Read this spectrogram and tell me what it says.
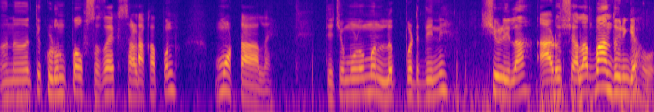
आणि तिकडून पावसाचा एक सडाका पण मोठा आला आहे त्याच्यामुळं म्हणलं पटदीने शिळीला आडोशाला बांधून घ्यावं.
